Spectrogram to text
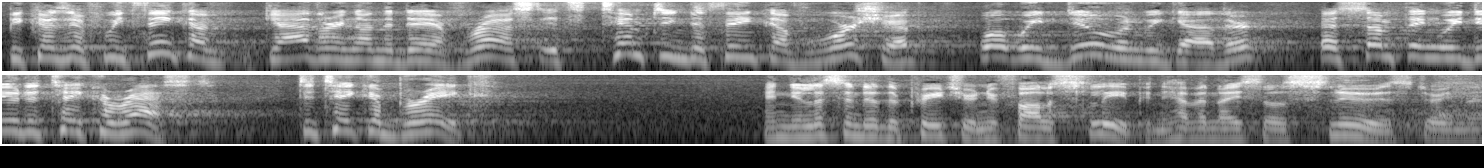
Because if we think of gathering on the day of rest, it's tempting to think of worship, what we do when we gather, as something we do to take a rest, to take a break. And you listen to the preacher and you fall asleep and you have a nice little snooze during the.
